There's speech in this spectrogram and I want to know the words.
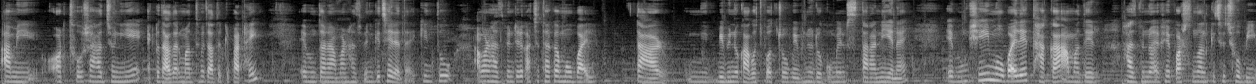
আমি অর্থ সাহায্য নিয়ে একটা দাদার মাধ্যমে তাদেরকে পাঠাই এবং তারা আমার হাজব্যান্ডকে ছেড়ে দেয়। কিন্তু আমার হাজব্যান্ডের কাছে থাকা মোবাইল তার বিভিন্ন কাগজপত্র, বিভিন্ন ডকুমেন্টস তারা নিয়ে নেয় এবং সেই মোবাইলে থাকা আমাদের হাজব্যান্ড ওয়াইফের পার্সোনাল কিছু ছবি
